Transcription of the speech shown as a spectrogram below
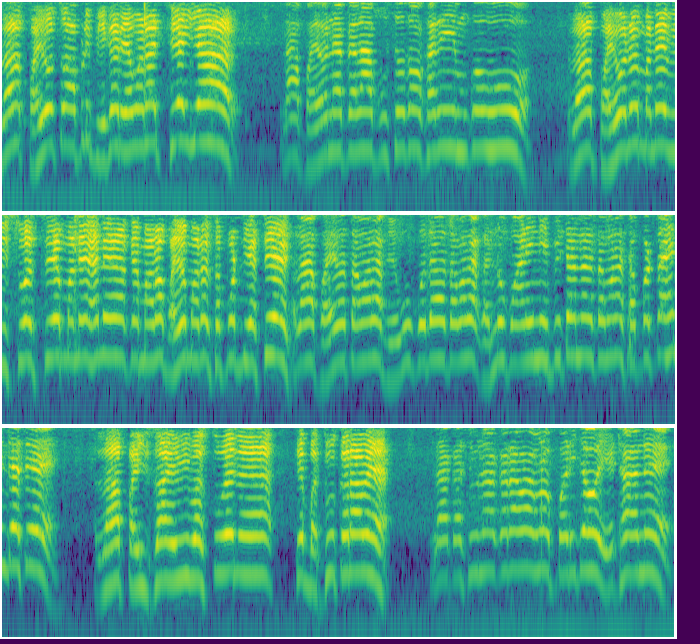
લા ભાઈઓ તો આપણી ભેગા રહેવાના જ છે યાર. ના ભાઈઓને પેલા પૂછો તો ખરી એમ કહું હું લા ભાઈઓને મને વિશ્વાસ છે મને હે ને કે મારો ભાઈઓ મારો સપોર્ટ દે છે. ભાઈઓ તમારા ભેગું કોદાળો તમારા ઘરનું પાણી નહીં પીતા ને તમારા સપોર્ટ ચાહીને દેશે લા પૈસા એવી વસ્તુ હે ને કે બધું કરાવે. એટલે કશું ના કરાવે હમણાં પડી જાઓ હેઠા ને.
